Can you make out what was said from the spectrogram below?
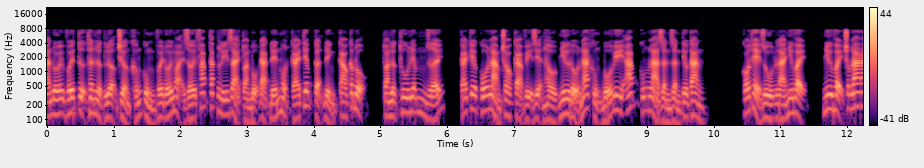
hắn đối với tự thân lực lượng trưởng khống cùng với đối ngoại giới pháp tắc lý giải toàn bộ đạt đến một cái tiếp cận đỉnh cao cấp độ, toàn lực thu liêm dưới, cái kia cố làm cho cả vị diện hầu như đổ nát khủng bố uy áp cũng là dần dần tiêu tan. Có thể dù là như vậy như vậy chốc lát,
